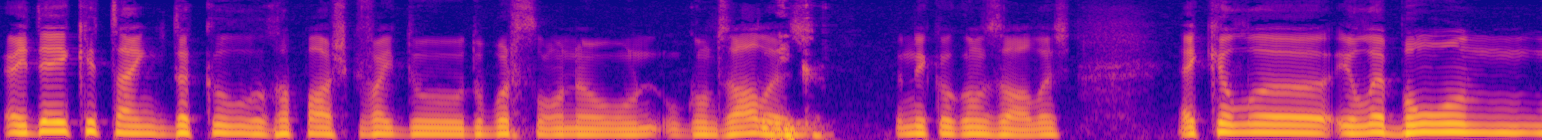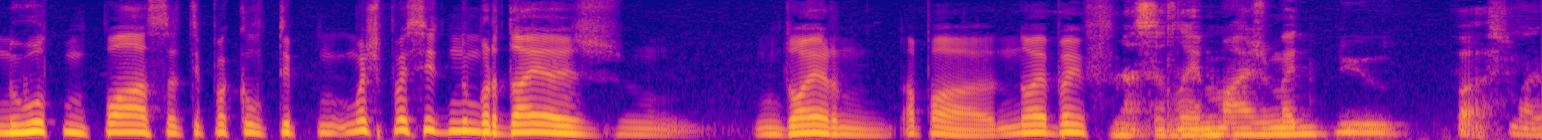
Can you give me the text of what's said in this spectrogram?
a ideia que eu tenho daquele rapaz que veio do, do Barcelona, o, o Gonzalez, Nico. o Nico Gonzalez, é que ele, uh, ele é bom no último passo, tipo aquele tipo, uma espécie de número 10 moderno, opá, não é bem. Mas ele é mais meio. Pá, Mas,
